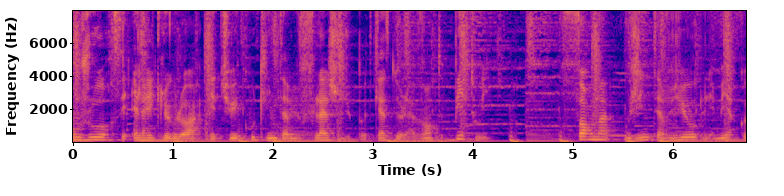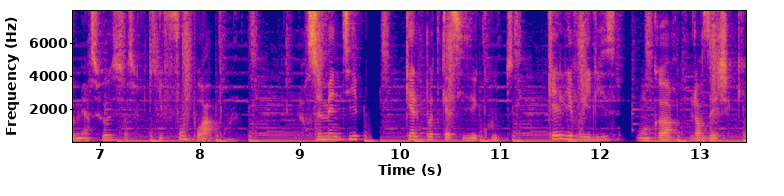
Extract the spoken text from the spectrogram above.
Bonjour, c'est Elric Legloire et tu écoutes l'interview flash du podcast de la vente B2B. Format où j'interview les meilleurs commerciaux sur ce qu'ils font pour apprendre. Leur semaine type, quel podcast ils écoutent, quel livre ils lisent ou encore leurs échecs.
